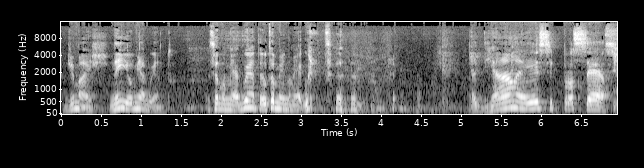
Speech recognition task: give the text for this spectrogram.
demais. Nem eu me aguento. Você não me aguenta? Eu também não me aguento. a Diana é esse processo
